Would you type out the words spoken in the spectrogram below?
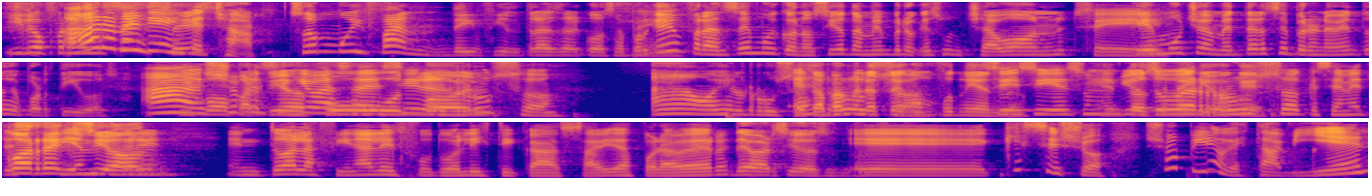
Y los Ahora me franceses que son muy fan de infiltrarse cosas. Porque Sí. hay un francés muy conocido también, pero que es un chabón, Sí. que es mucho de meterse, pero en eventos deportivos. Ah, Tipo yo pensé que de ibas a decir el fútbol. ruso. Ah, o es el ruso. Es Capaz me lo estoy confundiendo. Sí, sí, es un Entonces youtuber ruso que se mete Corrección. siempre en todas las finales futbolísticas sabidas por haber. Debe haber sido eso. Eh, ¿Qué sé yo? Yo opino que está bien,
